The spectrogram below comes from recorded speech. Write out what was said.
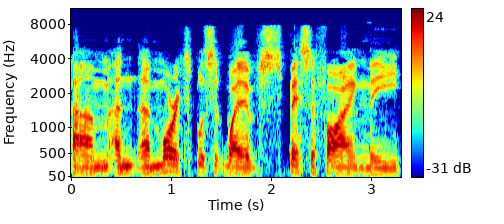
um, a, a more explicit way of specifying the,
